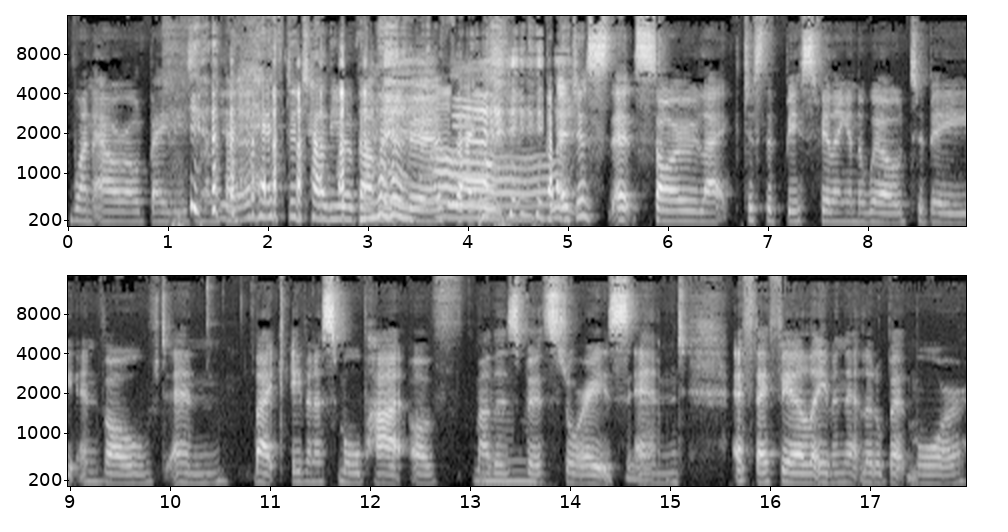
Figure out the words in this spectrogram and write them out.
one hour old babies like, I have to tell you about my birth. Like, but it just it's so like just the best feeling in the world to be involved in like even a small part of mothers' birth stories Yeah. and if they feel even that little bit more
